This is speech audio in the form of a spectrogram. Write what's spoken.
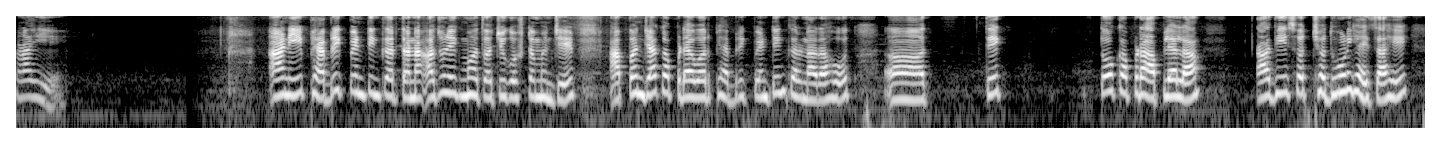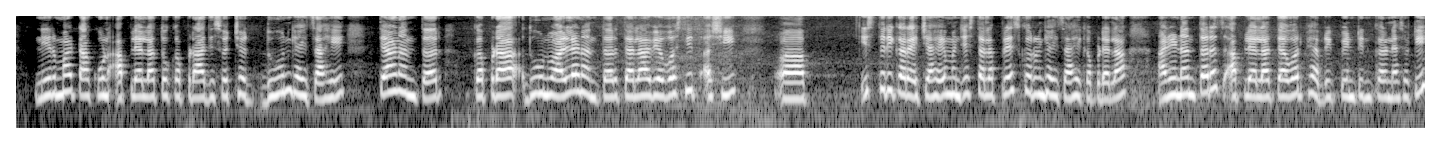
नाही आहे आणि फॅब्रिक पेंटिंग करताना अजून एक महत्त्वाची गोष्ट म्हणजे आपण ज्या कपड्यावर फॅब्रिक पेंटिंग करणार आहोत ते तो कपडा आपल्याला आधी स्वच्छ धुवून घ्यायचा आहे. निरमा टाकून आपल्याला तो कपडा आधी स्वच्छ धुवून घ्यायचा आहे. त्यानंतर कपडा धुवून वाळल्यानंतर त्याला व्यवस्थित अशी इस्त्री करायची आहे म्हणजेच त्याला प्रेस करून घ्यायचं आहे कपड्याला आणि नंतरच आपल्याला त्यावर फॅब्रिक पेंटिंग करण्यासाठी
